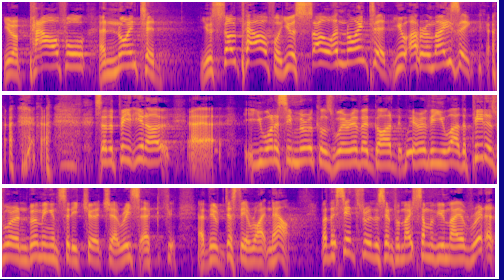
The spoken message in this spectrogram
You're a powerful, anointed you're so powerful. You're so anointed. You are amazing. so the you know, uh, you want to see miracles wherever God, wherever you are. The Peters were in Birmingham City Church. Uh, uh, they're just there right now. But they sent through this information. Some of you may have read it.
